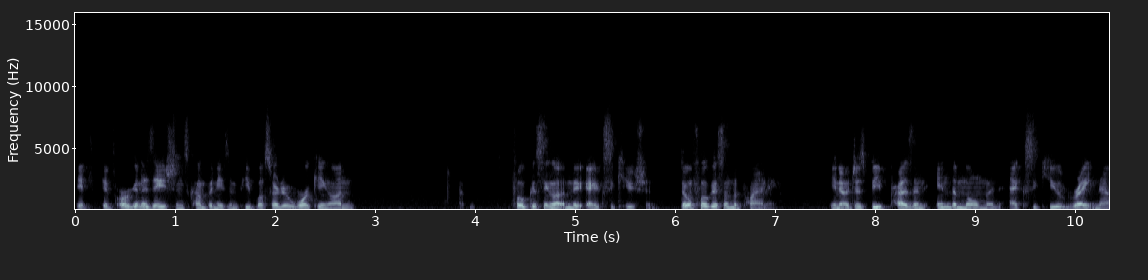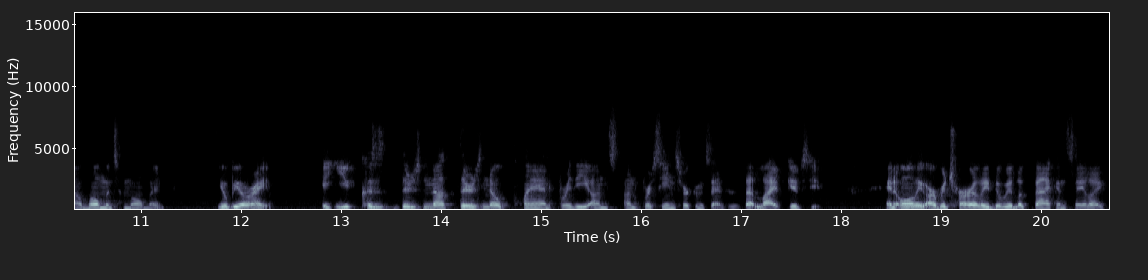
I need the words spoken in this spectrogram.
if, if organizations companies and people started working on focusing on the execution don't focus on the planning. You know just be present in the moment execute right now moment to moment. You'll be all right. It, you because there's not there's no plan for the un, unforeseen circumstances that life gives you. And only arbitrarily do we look back and say like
